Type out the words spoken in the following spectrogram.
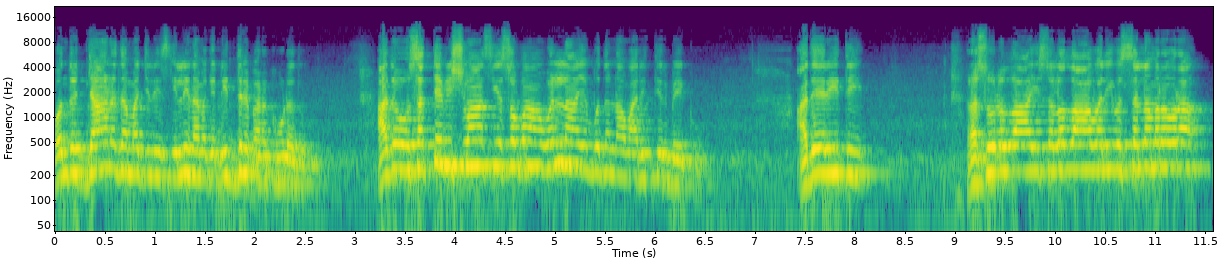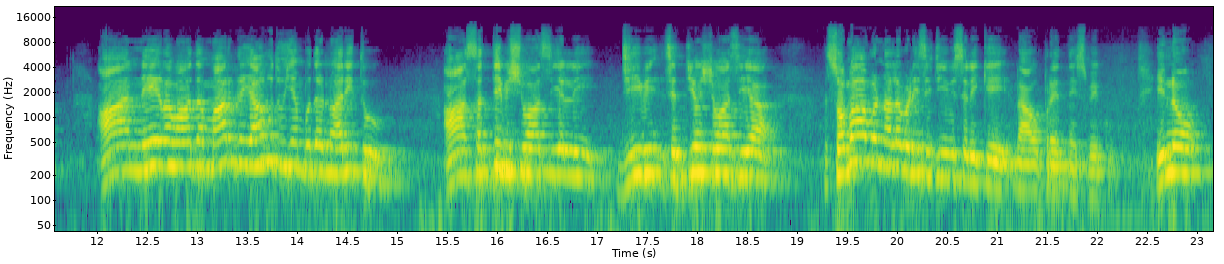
ಒಂದು ಜ್ಞಾನದ ಮಜ್ಲಿಸ್ ಇಲ್ಲಿ ನಮಗೆ ನಿದ್ರೆ ಬರಕೂಡದು. ಅದು ಸತ್ಯವಿಶ್ವಾಸಿಯ ಸ್ವಭಾವವಲ್ಲ ಎಂಬುದನ್ನು ನಾವು ಅರಿತಿರಬೇಕು. ಅದೇ ರೀತಿ ರಸೂಲುಲ್ಲಾಹಿ ಅಲೈಹಿ ವಸಲ್ಲಮರವರ ಆ ನೇರವಾದ ಮಾರ್ಗ ಯಾವುದು ಎಂಬುದನ್ನು ಅರಿತು ಆ ಸತ್ಯವಿಶ್ವಾಸಿಯಲ್ಲಿ ಜೀವಿ ಸತ್ಯವಿಶ್ವಾಸಿಯ ಸ್ವಭಾವವನ್ನು ಅಳವಡಿಸಿ ಜೀವಿಸಲಿಕ್ಕೆ ನಾವು ಪ್ರಯತ್ನಿಸಬೇಕು. ಇನ್ನು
